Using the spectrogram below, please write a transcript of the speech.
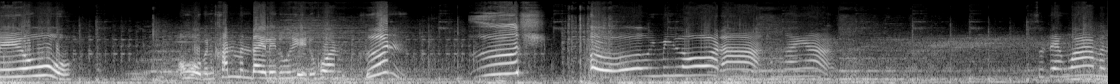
เร็วๆโอ้โหเป็นขั้นบันไดเลยดูดิทุกคนขึ้นอืชเออไม่รอดอะท ดงว่ามัน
